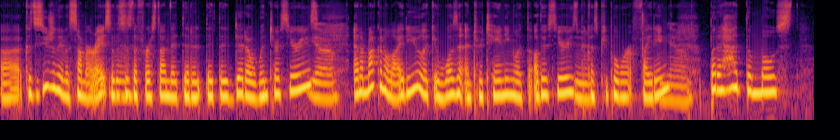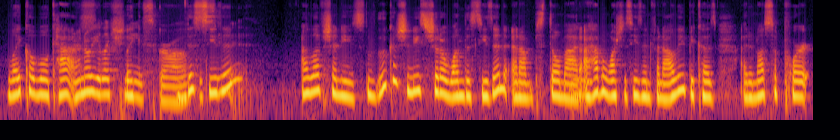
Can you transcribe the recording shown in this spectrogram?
uh, because it's usually in the summer, right? So this is mm. the first time they did it. They, they did a winter series, Yeah. and I'm not gonna lie to you, like it wasn't entertaining like the other series mm. because people weren't fighting, Yeah. but it had the most likable cast. I know you like Like, Siannise, girl. this Let's season. I love Siannise. Lucas Siannise should have won this season, and I'm still mad. Mm. I haven't watched the season finale because I do not support.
